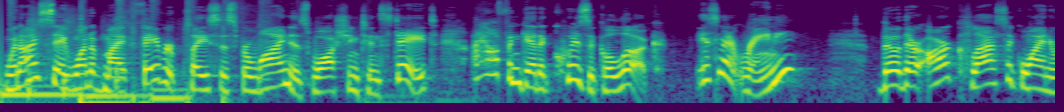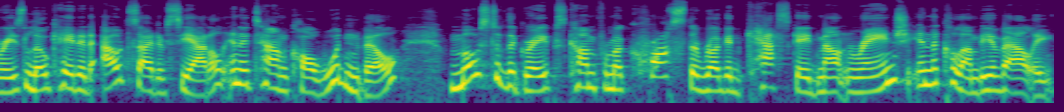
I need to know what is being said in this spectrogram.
When I say one of my favorite places for wine is Washington State, I often get a quizzical look. Isn't it rainy? Though there are classic wineries located outside of Seattle in a town called Woodinville, most of the grapes come from across the rugged Cascade Mountain Range in the Columbia Valley.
